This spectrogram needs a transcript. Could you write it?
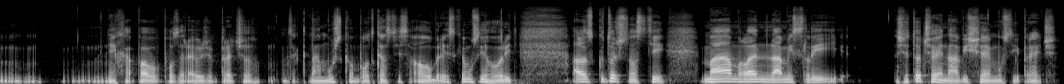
mm, nechápavo pozerajú, že prečo tak na mužskom podcaste sa o obriezke musí hovoriť, ale v skutočnosti mám len na mysli, že to, čo je navyše, musí preč.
